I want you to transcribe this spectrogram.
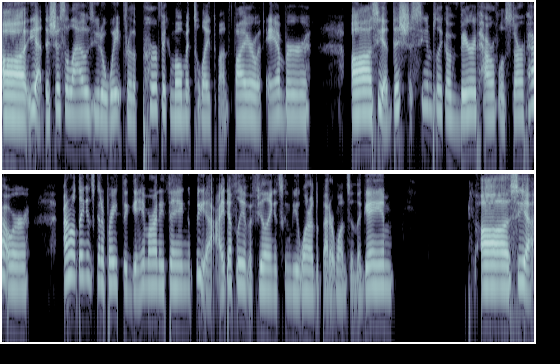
uh, yeah, this just allows you to wait for the perfect moment to light them on fire with Amber. Uh, so yeah, this just seems like a very powerful star power. I don't think it's going to break the game or anything, but yeah, I definitely have a feeling it's going to be one of the better ones in the game. Uh, so yeah,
